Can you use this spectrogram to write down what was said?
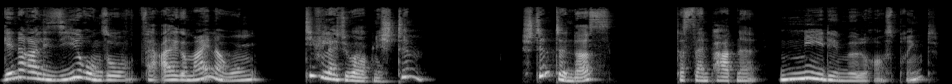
Generalisierungen, so Verallgemeinerungen, die vielleicht überhaupt nicht stimmen. Stimmt denn das, dass dein Partner nie den Müll rausbringt?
